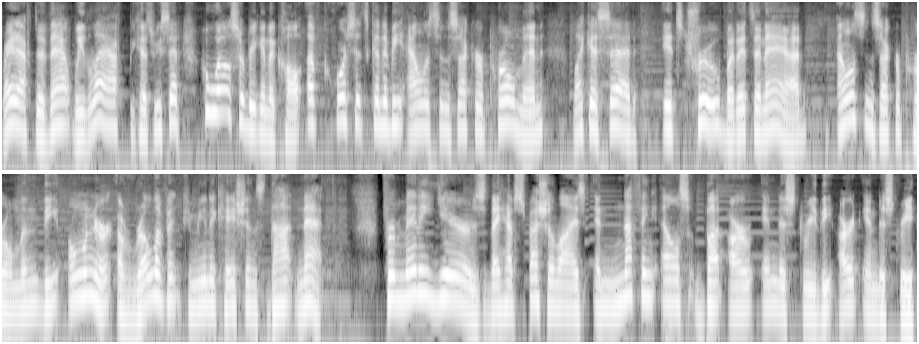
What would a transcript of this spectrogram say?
Right after that, we laughed because we said, Who else are we going to call? Of course, it's going to be Allison Zucker Perlman. Like I said, it's true, but it's an ad. Allison Zucker Perlman, the owner of RelevantCommunications.net. For many years, they have specialized in nothing else but our industry, the art industry.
